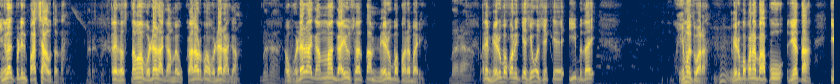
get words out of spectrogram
હિંગળાજ પડીને પાછા આવતા હતા. બરાબર. એટલે રસ્તામાં વડાળા ગામ આવ્યું કાલાવડમાં વડારા ગામ. બરાબર. વડારા ગામમાં ગાયું સરતા મેરુ બાપા રબારી. બરાબર. અને મેરુ બાપાનો ઇતિહાસ એવો છે કે એ બધાય હિંમતવાળા. મેરુ બાપાના બાપુ જે હતા એ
